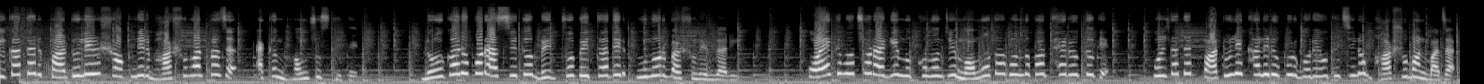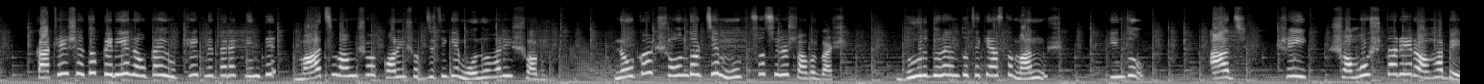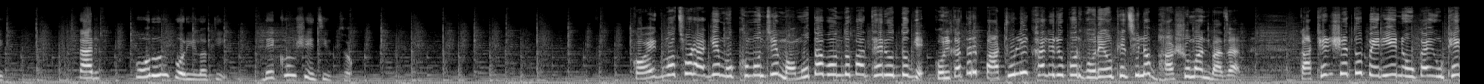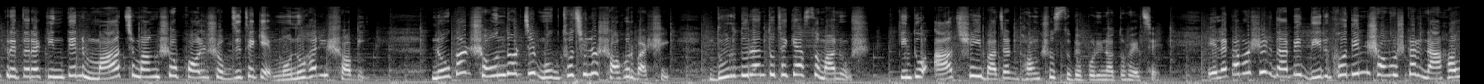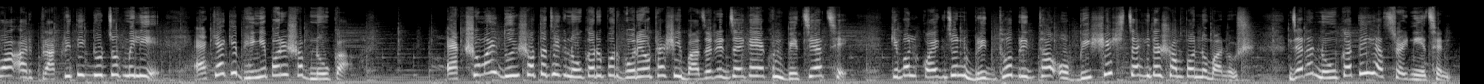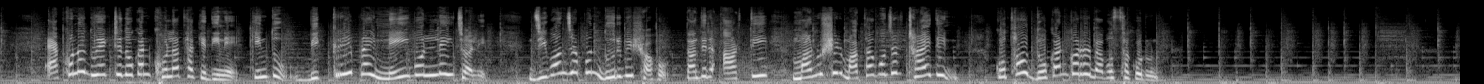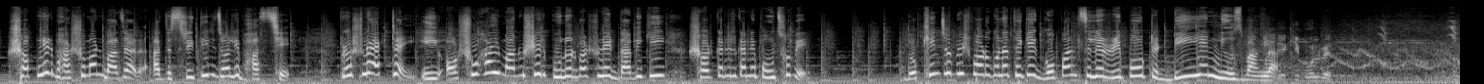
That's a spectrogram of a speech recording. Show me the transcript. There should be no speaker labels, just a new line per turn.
কলকাতার পাটুলির স্বপ্নের ভাসমান বাজার এখন ধ্বংসস্তূপে নৌকার উপর আশ্রিত বৃদ্ধ বৃদ্ধাদের পুনর্বাসনের দাবি। কয়েক বছর আগে মুখ্যমন্ত্রী মমতা বন্দ্যোপাধ্যায়ের উদ্যোগে কলকাতার পাটুলি খালের উপর গড়ে উঠেছিল ভাসমান বাজার। কাঠের সেতু পেরিয়ে নৌকায় উঠে ক্রেতারা কিনতে মাছ, মাংস করে সবজি থেকে মনোহারি সবই। নৌকার সৌন্দর্যে মুগ্ধ ছিল শহরবাসী দূর দূরান্ত থেকে আসতো মানুষ। কিন্তু আজ সেই সংস্কারের অভাবে তার করুণ পরিণতি। দেখুন সেই চিত্র।
কয়েক বছর আগে মুখ্যমন্ত্রী মমতা বন্দ্যোপাধ্যায়ের উদ্যোগে কলকাতার পাটুলি খালের উপর গড়ে উঠেছিল ভাসমান বাজার। কাঠের সেতু পেরিয়ে নৌকায় উঠে ক্রেতারা কিনতেন মাছ, মাংস, ফল, সবজি থেকে মনোহারি সবই। নৌকার সৌন্দর্যে মুগ্ধ ছিল শহরবাসী। দূর দূরান্ত থেকে আসতো মানুষ। কিন্তু আজ সেই বাজার ধ্বংসস্তূপে পরিণত হয়েছে। এলাকাবাসীর দাবি, দীর্ঘদিন সংস্কার না হওয়া আর প্রাকৃতিক দুর্যোগ মিলিয়ে একে একে ভেঙে পড়ে সব নৌকা। একসময় দুই শতাধিক নৌকার উপর গড়ে ওঠা সেই বাজারের জায়গায় এখন বেঁচে আছে কেবল কয়েকজন বৃদ্ধ, বৃদ্ধা ও বিশেষ চাহিদা সম্পন্ন মানুষ, যারা নৌকাতেই আশ্রয় নিয়েছেন। এখনও দু একটি দোকান খোলা থাকে দিনে, কিন্তু বিক্রি প্রায় নেই বললেই চলে। জীবনযাপন দুর্বিষহ। তাদের আরতি মানুষের মাথা গোঁজার ঠাঁই দিন। কোথাও দোকান করার ব্যবস্থা করুন। স্বপ্নের ভাসমান বাজার আজ স্মৃতির জলে ভাসছে। প্রশ্ন একটাই এই অসহায় মানুষের পুনর্বাসনের দাবি কি সরকারের কানে পৌঁছবে? দক্ষিণ চব্বিশ পরগনা থেকে গোপাল সিলের রিপোর্ট ডিএন নিউজ বাংলা।
কি বলবেন?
